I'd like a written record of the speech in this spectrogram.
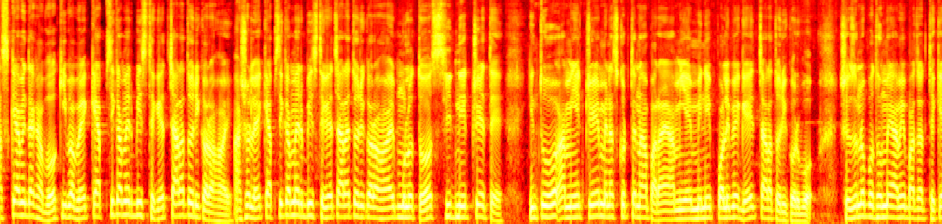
আজকে আমি দেখাবো কীভাবে ক্যাপসিকামের বীজ থেকে চারা তৈরি করা হয়। আসলে ক্যাপসিকামের বীজ থেকে চারা তৈরি করা হয় মূলত সিডনির ট্রেতে। কিন্তু আমি ট্রে ম্যানেজ করতে না পারায় আমি এই মিনি পলিব্যাগে চারা তৈরি করব। সেজন্য প্রথমে আমি বাজার থেকে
